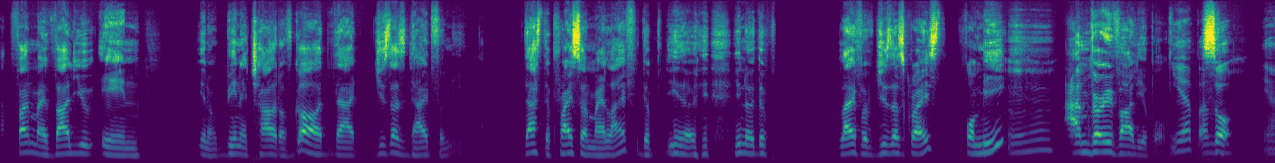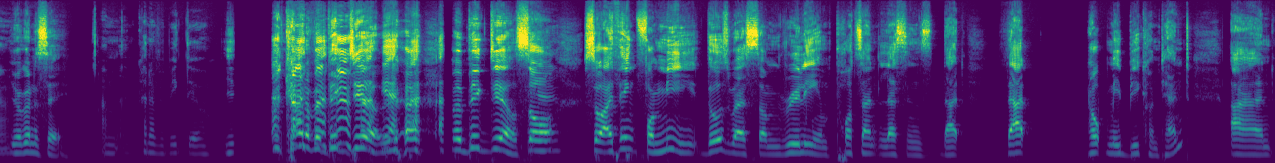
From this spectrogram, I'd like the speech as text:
I found my value in, you know, being a child of God that Jesus died for me. That's the price on my life. The you know, you know, the life of Jesus Christ. For me, Mhm. I'm very valuable. Yep. I'm, So, yeah, You're gonna say. I'm, I'm kind of a big deal. kind of a big deal. Yeah. a big deal. So Yeah. so I think for me, those were some really important lessons that that helped me be content. And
